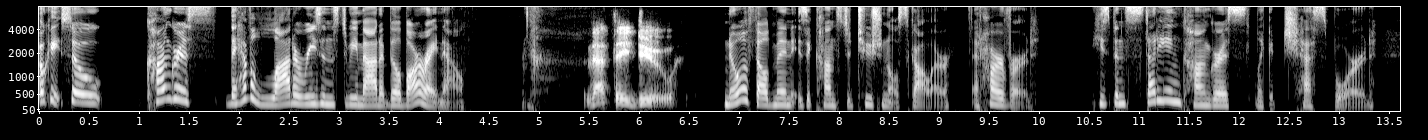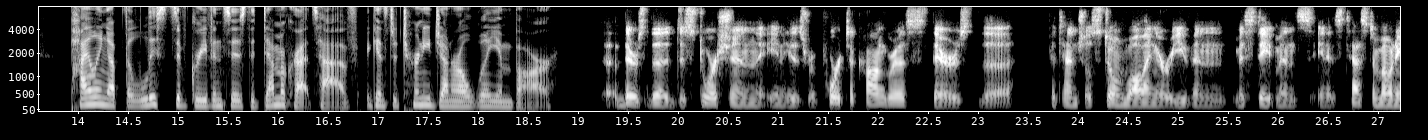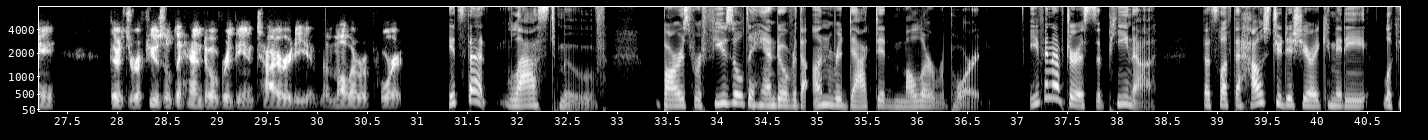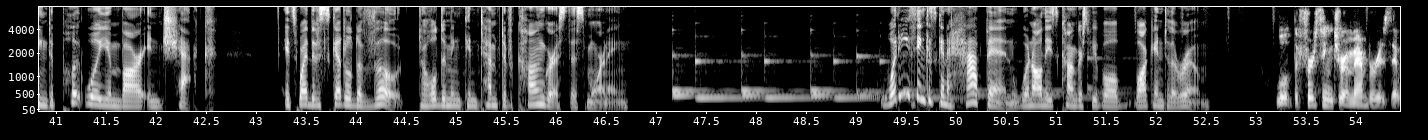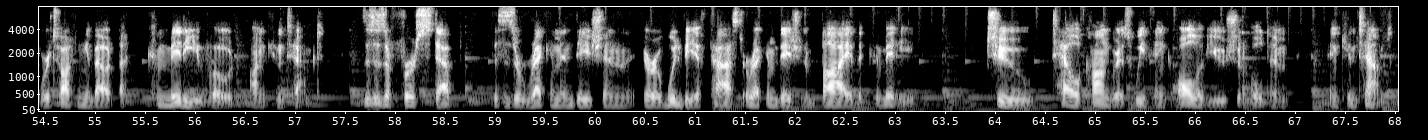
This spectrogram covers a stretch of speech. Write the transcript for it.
Okay, so Congress, they have a lot of reasons to be mad at Bill Barr right now. That they do. Noah Feldman is a constitutional scholar at Harvard. He's been studying Congress like a chessboard, piling up the lists of grievances the Democrats have against Attorney General William Barr. There's the distortion in his report to Congress. There's the potential stonewalling or even misstatements in his testimony. There's the refusal to hand over the entirety of the Mueller report. It's that last move, Barr's refusal to hand over the unredacted Mueller report, even after a subpoena that's left the House Judiciary Committee looking to put William Barr in check. It's why they've scheduled a vote to hold him in contempt of Congress this morning. What do you think is going to happen when all these Congress people walk into the room? Well, the first thing to remember is that we're talking about a committee vote on contempt. This is a first step. This is a recommendation, or it would be, if passed, a recommendation by the committee to tell Congress we think all of you should hold him in contempt.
